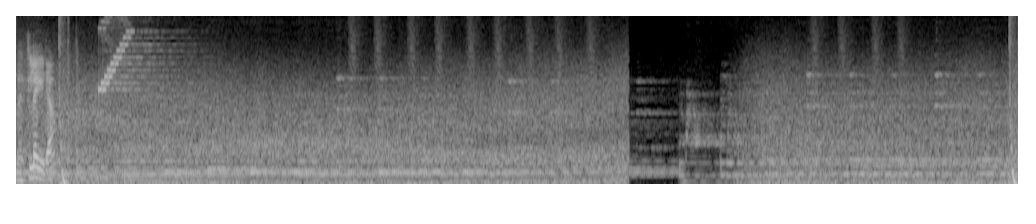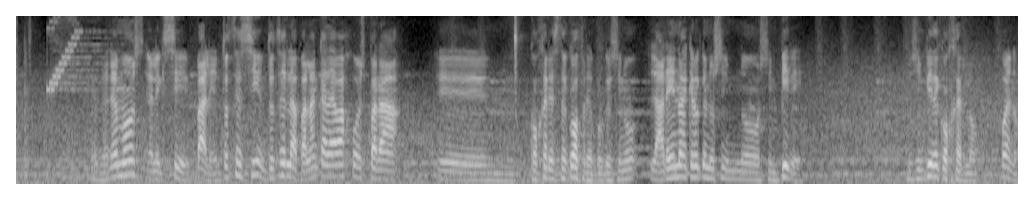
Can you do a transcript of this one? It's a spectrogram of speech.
de Cleira. tenemos elixir. Vale, entonces sí, entonces la palanca de abajo es para eh, coger este cofre, porque si no, la arena creo que nos, nos impide. Nos impide cogerlo. Bueno,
